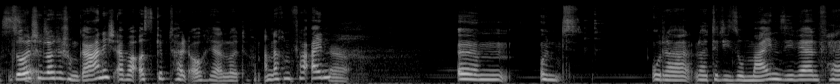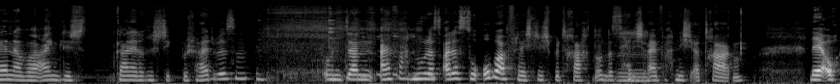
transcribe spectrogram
solche halt, Leute schon gar nicht, aber es gibt halt auch ja Leute von anderen Vereinen. Ja. Ähm, und oder Leute, die so meinen, sie wären Fan, aber eigentlich gar nicht richtig Bescheid wissen. Und dann einfach nur das alles so oberflächlich betrachten und das hätte ich einfach nicht ertragen. Naja, auch,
